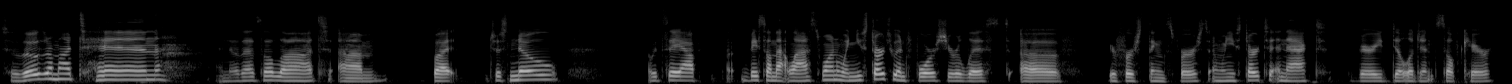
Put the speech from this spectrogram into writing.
So those are my 10 I know that's a lot, um, but just know, I would say, after, based on that last one, when you start to enforce your list of your first things first, and when you start to enact very diligent self care,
